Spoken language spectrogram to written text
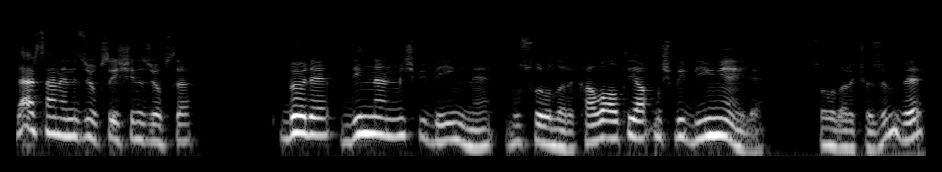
dershaneniz yoksa, işiniz yoksa böyle dinlenmiş bir beyinle bu soruları kahvaltı yapmış bir bünye ile soruları çözün ve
